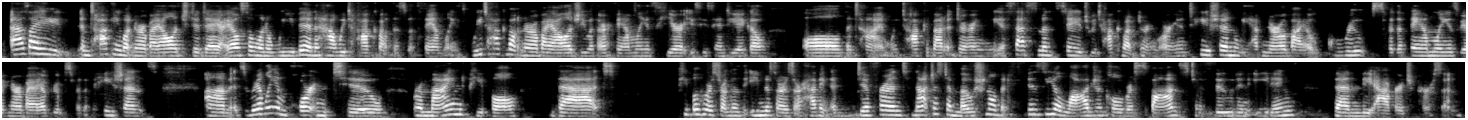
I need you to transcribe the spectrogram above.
as I am talking about neurobiology today, I also want to weave in how we talk about this with families. We talk about neurobiology with our families here at UC San Diego all the time. We talk about it during the assessment stage, we talk about it during orientation, we have neurobio groups for the families, we have neurobio groups for the patients. Um, it's really important to remind people that people who are struggling with eating disorders are having a different, not just emotional, but physiological response to food and eating than the average person.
